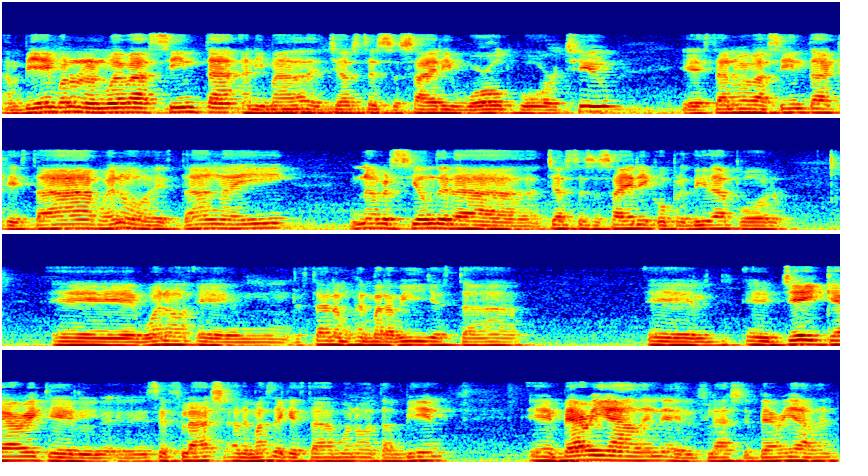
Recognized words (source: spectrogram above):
También, bueno, una nueva cinta animada de Justice Society World War II. Esta nueva cinta que está, bueno, están ahí una versión de la Justice Society comprendida por eh, bueno, eh, está La Mujer Maravilla, está el, Jay Garrick, el, ese Flash, además de que está, bueno, también eh, Barry Allen, el Flash de Barry Allen,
